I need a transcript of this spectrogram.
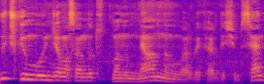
3 gün boyunca masanda tutmanın ne anlamı var be kardeşim? Sen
